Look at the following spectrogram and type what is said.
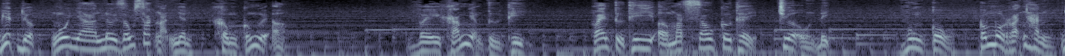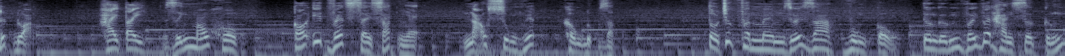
biết được ngôi nhà nơi giấu xác nạn nhân không có người ở về khám nghiệm tử thi hoen tử thi ở mặt sau cơ thể chưa ổn định vùng cổ có một rãnh hằn đứt đoạn. Hai tay dính máu khô, có ít vết xây sát nhẹ, não sung huyết không đụng dập. Tổ chức phần mềm dưới da vùng cổ tương ứng với vết hàn sơ cứng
